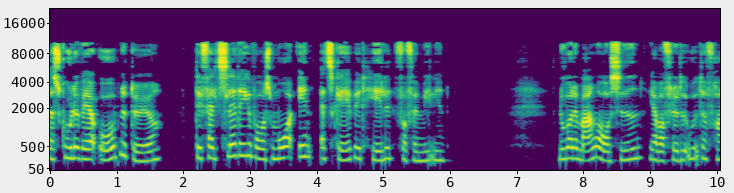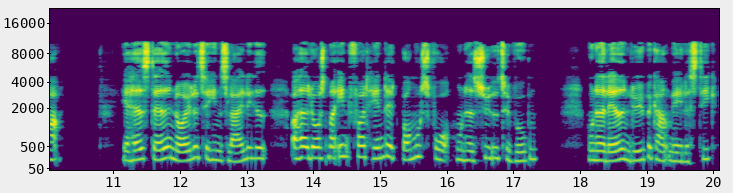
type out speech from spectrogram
Der skulle være åbne døre. Det faldt slet ikke vores mor ind at skabe et helle for familien. Nu var det mange år siden, jeg var flyttet ud derfra. Jeg havde stadig nøgle til hendes lejlighed og havde låst mig ind for at hente et bomuldsfor, hun havde syet til vuggen. Hun havde lavet en løbegang med elastik,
